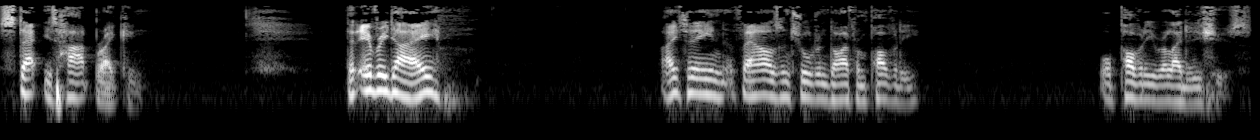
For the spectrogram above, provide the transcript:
stat is heartbreaking. That every day, 18,000 children die from poverty or poverty related issues.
